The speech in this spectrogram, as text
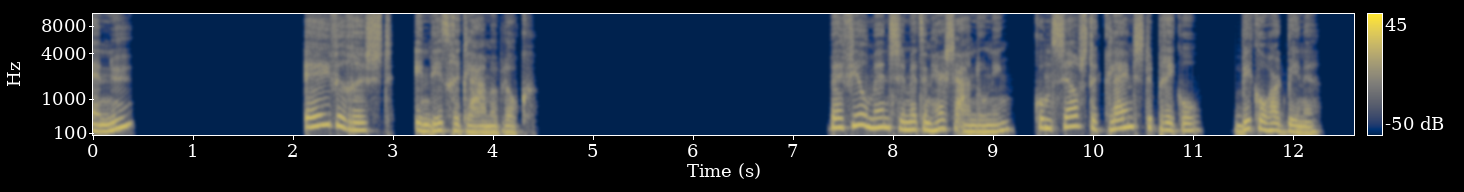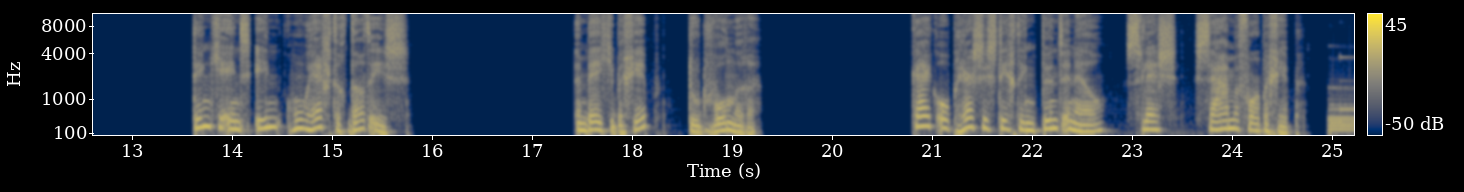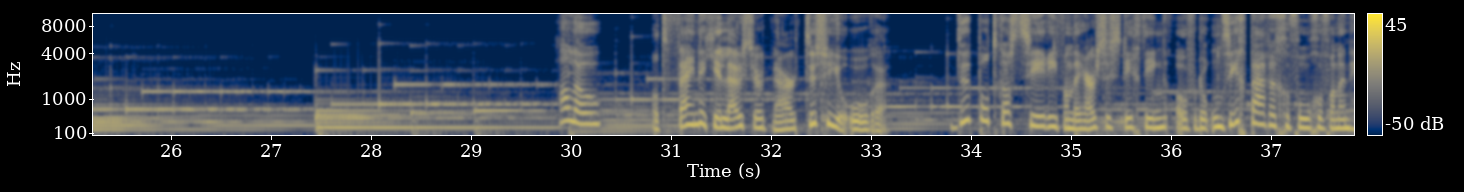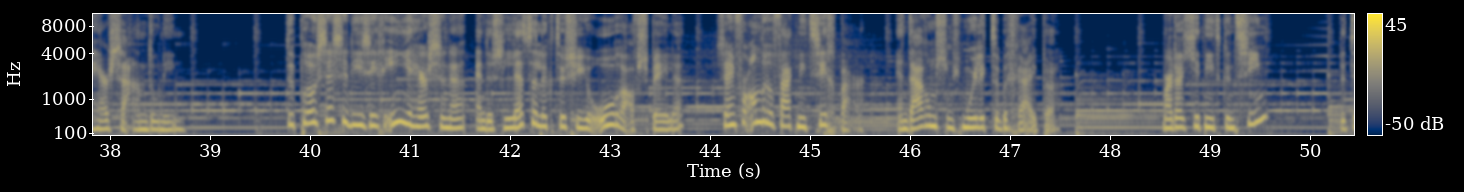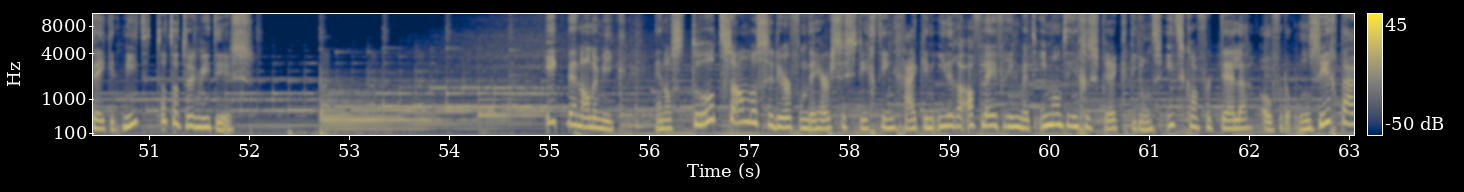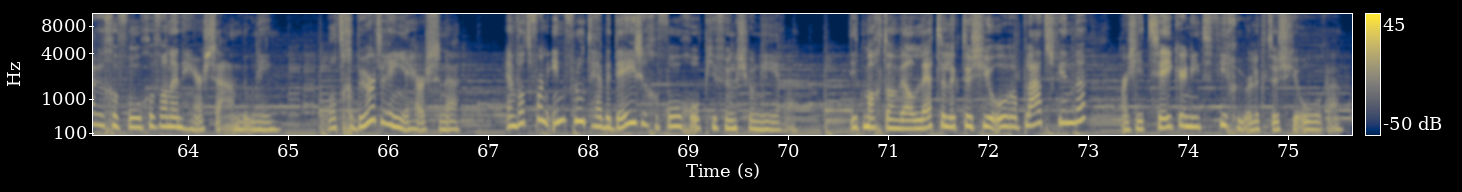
En nu? Even rust in dit reclameblok. Bij veel mensen met een hersenaandoening komt zelfs de kleinste prikkel bikkelhard binnen. Denk je eens in hoe heftig dat is. Een beetje begrip doet wonderen. Kijk op hersenstichting.nl slash samen voor begrip. Hallo, wat fijn dat je luistert naar Tussen je oren. De podcastserie van de Hersenstichting over de onzichtbare gevolgen van een hersenaandoening. De processen die zich in je hersenen en dus letterlijk tussen je oren afspelen, zijn voor anderen vaak niet zichtbaar en daarom soms moeilijk te begrijpen. Maar dat je het niet kunt zien, betekent niet dat het er niet is. Ik ben Annemiek en als trotse ambassadeur van de Hersenstichting ga ik in iedere aflevering met iemand in gesprek die ons iets kan vertellen over de onzichtbare gevolgen van een hersenaandoening. Wat gebeurt er in je hersenen? En wat voor een invloed hebben deze gevolgen op je functioneren? Dit mag dan wel letterlijk tussen je oren plaatsvinden, maar zit zeker niet figuurlijk tussen je oren.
